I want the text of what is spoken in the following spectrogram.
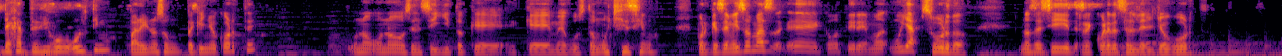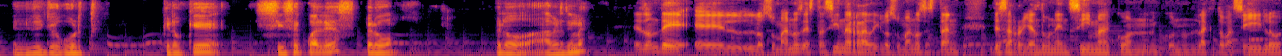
déjate, digo último, para irnos a un pequeño corte uno, uno sencillito que, me gustó muchísimo, porque se me hizo más, eh, ¿cómo te diré? Muy absurdo. No sé si recuerdes el del yogurt. El del yogurt. Creo que sí sé cuál es, pero, pero, a ver, dime. Es donde los humanos, está así narrado, y los humanos están desarrollando una enzima con, un lactobacilo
